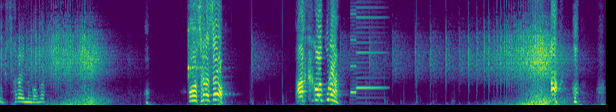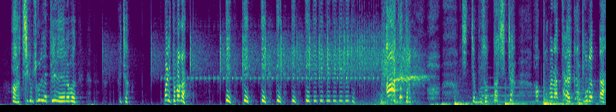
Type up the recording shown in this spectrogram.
여기 살아있는 건가? 어, 어 살았어요! 아 그거였구나! 아! 아, 아 지금 소리가 들려요 여러분 그쵸? 빨리 도망가! 띠띠띠띠띠띠띠띠띠띠띠 아 됐다! 진짜 무섭다 진짜 아 꿈에 나타날까 두렵다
